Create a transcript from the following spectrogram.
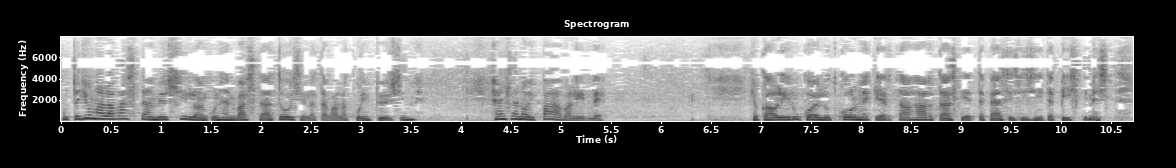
Mutta Jumala vastaa myös silloin, kun hän vastaa toisella tavalla kuin pyysimme. Hän sanoi Paavalille, joka oli rukoillut kolme kertaa hartaasti, että pääsisi siitä pistimestään,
